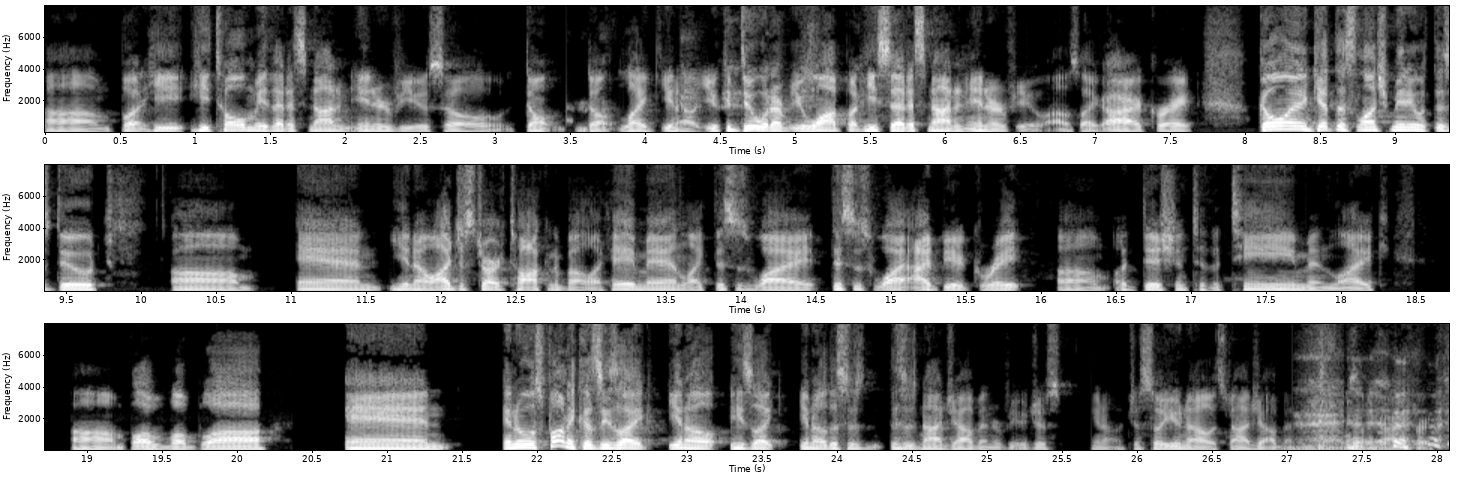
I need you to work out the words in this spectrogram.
um, but he he told me that it's not an interview so don't don't like you know you can do whatever you want but he said it's not an interview. I was like all right great. Go in get this lunch meeting with this dude. Um, and you know i just started talking about like hey man like this is why this is why i'd be a great um, addition to the team and like um, blah blah blah blah. And and it was funny because he's like, you know, he's like, you know, this is this is not a job interview. Just you know, just so you know, it's not a job interview. Like,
